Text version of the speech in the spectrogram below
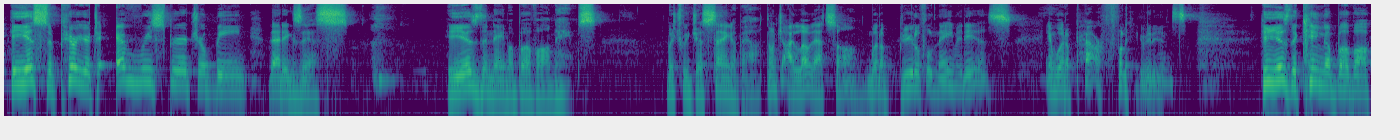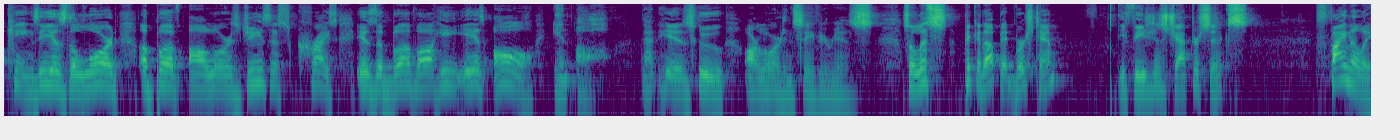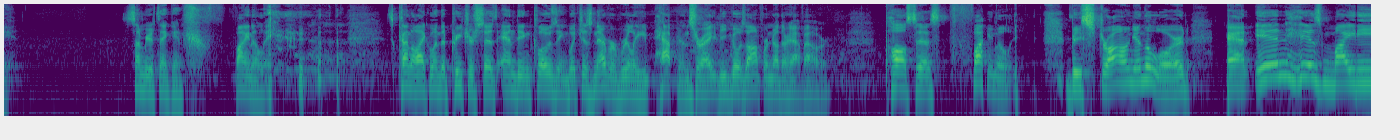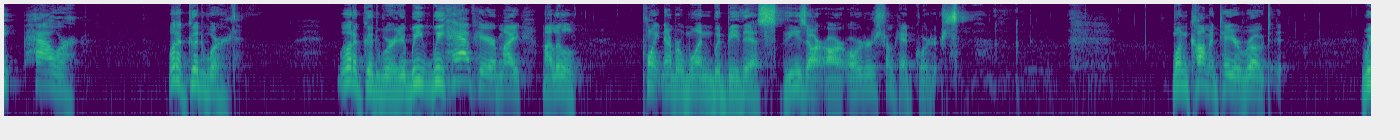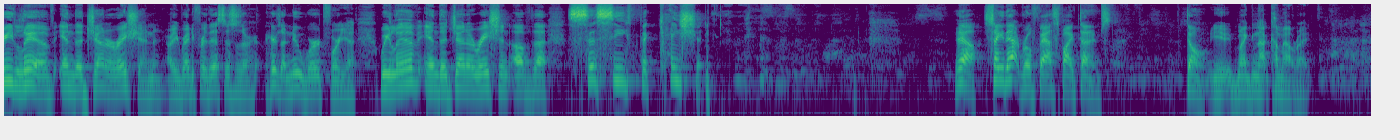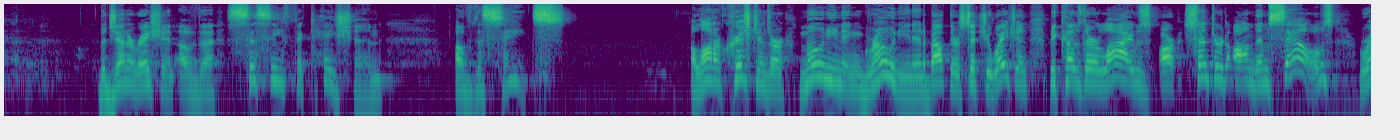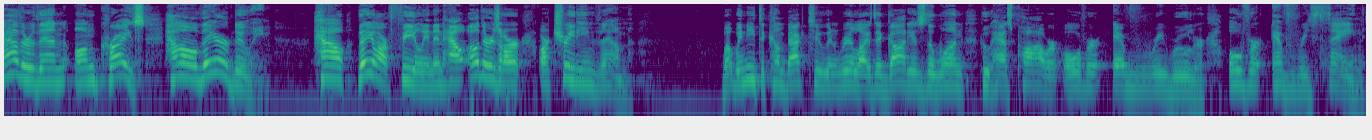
He is superior to every spiritual being that exists. He is the name above all names, which we just sang about. Don't you? I love that song. What a beautiful name it is and what a powerful name it is. He is the King above all kings. He is the Lord above all lords. Jesus Christ is above all. He is all in all. That is who our Lord and Savior is. So let's pick it up at verse 10, Ephesians chapter 6. Finally, some of you are thinking, finally. It's kind of like when the preacher says end in closing, which is never really happens, right? He goes on for another half hour. Paul says, finally, be strong in the Lord and in his mighty power. What a good word. What a good word. We, we have here, my, my little point number one would be this these are our orders from headquarters. One commentator wrote, we live in the generation, are you ready for this? This is a, here's a new word for you. We live in the generation of the sissification. yeah, say that real fast five times. Don't, you might not come out right. The generation of the sissification of the saints. A lot of Christians are moaning and groaning and about their situation because their lives are centered on themselves rather than on Christ, how they're doing, how they are feeling, and how others are, are treating them. But we need to come back to and realize that God is the one who has power over every ruler, over everything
